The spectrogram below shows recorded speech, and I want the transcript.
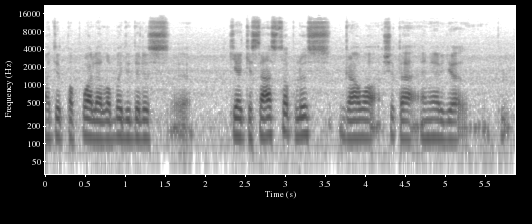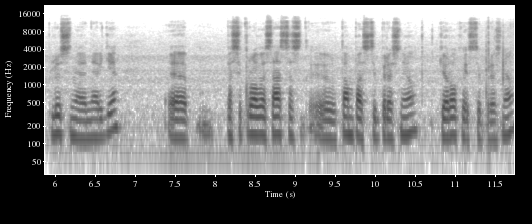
matyt papuolė labai didelis e, kiekis asto, plus gavo šitą energiją, pliusinę energiją. E, pasikrovęs astas tampa stipresniu, gerokai stipresniu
